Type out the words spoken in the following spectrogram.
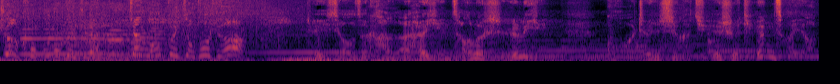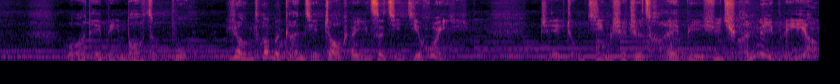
这恐怖的对决，真龙对九头蛇。这小子看来还隐藏了实力。果真是个绝世天才呀！我得禀报总部，让他们赶紧召开一次紧急会议。这种惊世之才必须全力培养，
